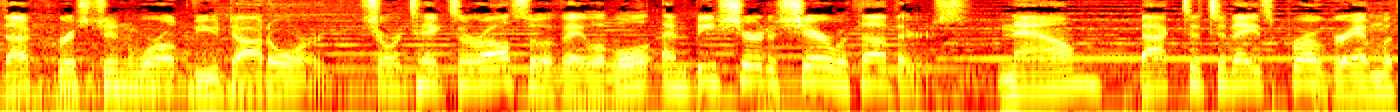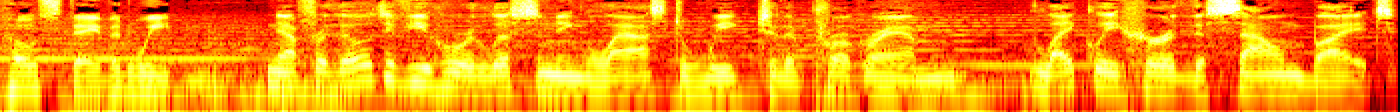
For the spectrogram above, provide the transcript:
thechristianworldview.org. Short takes are also available, and be sure to share with others. Now, back to today's program with host David Wheaton. Now, for those of you who were listening last week to the program, likely heard the soundbite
